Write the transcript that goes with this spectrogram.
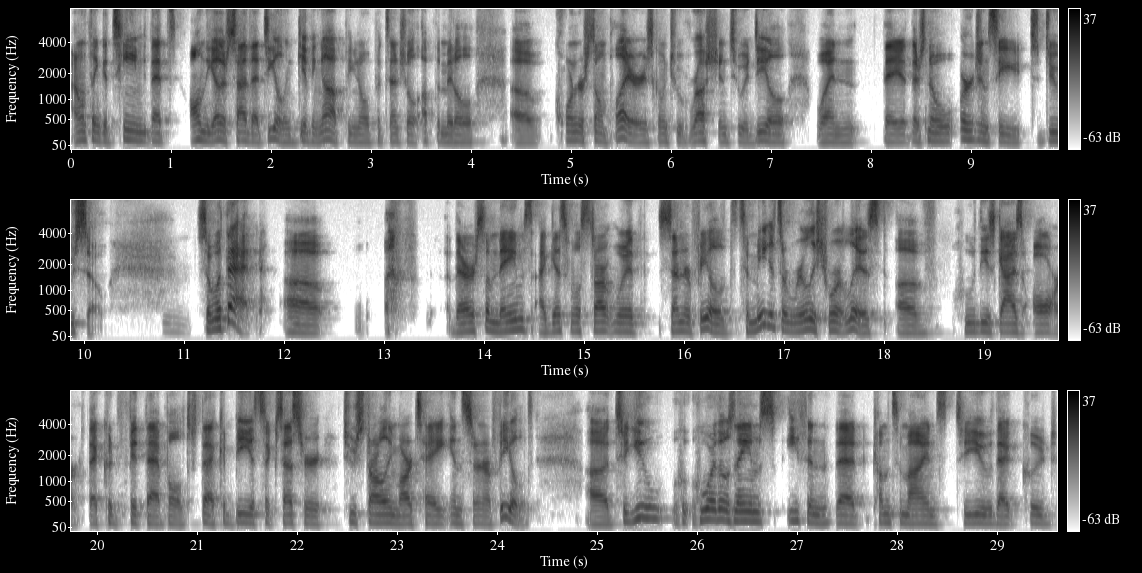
i don't think a team that's on the other side of that deal and giving up you know potential up the middle uh, cornerstone player is going to rush into a deal when they, there's no urgency to do so. Mm-hmm. so with that uh, there are some names. I guess we'll start with center field. To me, it's a really short list of who these guys are that could fit that mold, that could be a successor to Starling Marte in center field. Uh, to you, who are those names, Ethan, that come to mind to you that could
